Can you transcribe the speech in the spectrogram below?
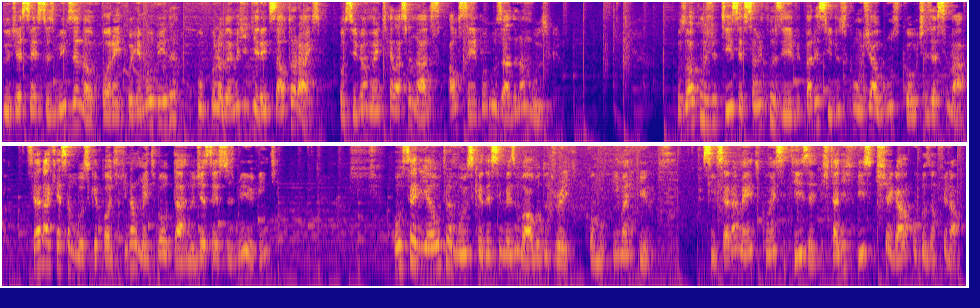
do Just Dance 2019, porém foi removida por problemas de direitos autorais, possivelmente relacionados ao sample usado na música. Os óculos do teaser são inclusive parecidos com os de alguns coaches desse mapa. Será que essa música pode finalmente voltar no Just Dance 2020? Ou seria outra música desse mesmo álbum do Drake, como In My Feelings? Sinceramente, com esse teaser, está difícil de chegar a uma conclusão final.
